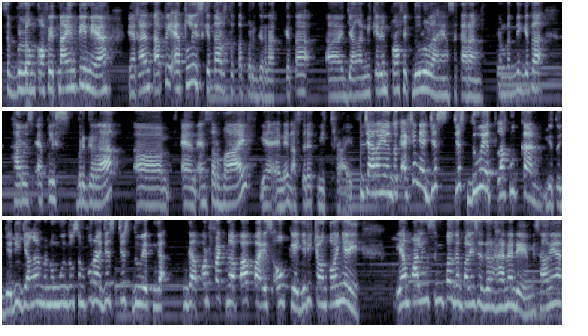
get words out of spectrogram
sebelum COVID-19 ya, ya kan? Tapi at least kita harus tetap bergerak. Kita uh, jangan mikirin profit dulu lah yang sekarang. Yang penting kita harus at least bergerak um, and and survive ya, yeah, and then after that we thrive. Caranya untuk action ya just just do it, lakukan gitu. Jadi jangan menunggu untuk sempurna, just just do it. Nggak nggak perfect nggak apa-apa, it's okay. Jadi contohnya nih, yang paling simple dan paling sederhana deh, misalnya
